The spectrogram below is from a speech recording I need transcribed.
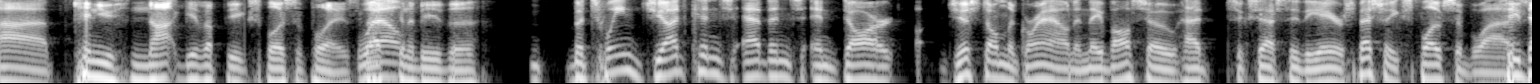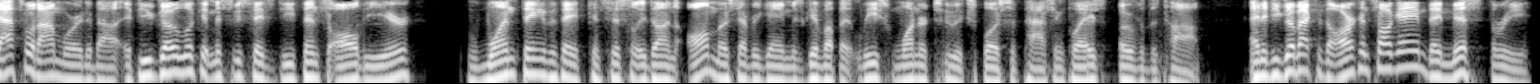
Uh, Can you not give up the explosive plays? That's going to be the between Judkins, Evans, and Dart just on the ground, and they've also had success through the air, especially explosive wise. See, that's what I'm worried about. If you go look at Mississippi State's defense all the year, one thing that they've consistently done almost every game is give up at least one or two explosive passing plays over the top. And if you go back to the Arkansas game, they missed three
